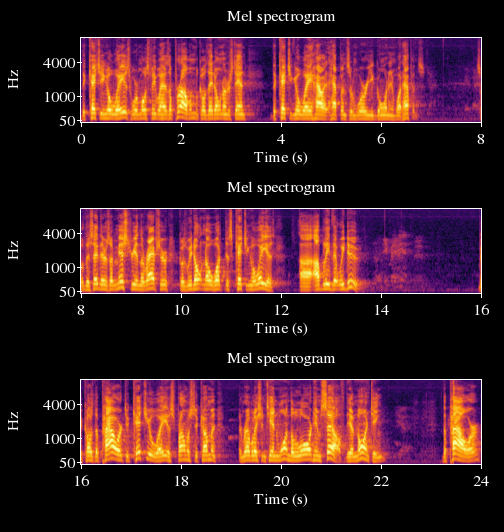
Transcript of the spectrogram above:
The catching away is where most people has a problem because they don't understand the catching away, how it happens, and where you're going and what happens. So they say there's a mystery in the rapture because we don't know what this catching away is. Uh, I believe that we do. Because the power to catch you away is promised to come in, in Revelation 10:1. The Lord Himself, the anointing, the power,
